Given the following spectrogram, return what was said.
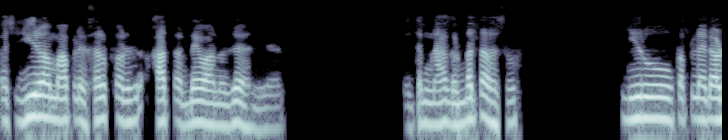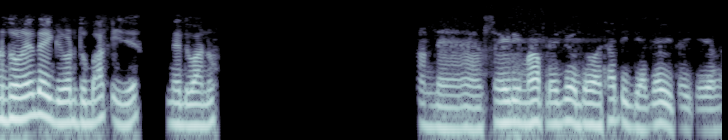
પછી જીરામાં આપણે સલ્ફર ખાતર દેવાનું છે. એ તમને આગળ બતાવશું. જીરું કપલેટ અડધું દઈ ગયું, અડધું બાકી છે નેદવાનું. અને શેરડીમાં આપણે જો દવા છાંટી ગયા, કેવી થઈ ગઈ હવે?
